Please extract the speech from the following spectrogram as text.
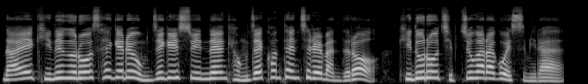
나의 기능으로 세계를 움직일 수 있는 경제 콘텐츠를 만들어 기도로 집중하라고 했습니다.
